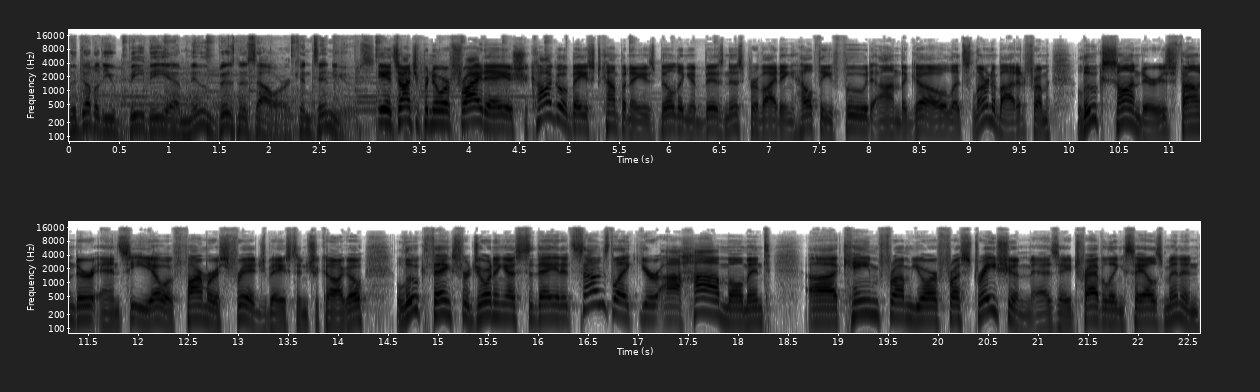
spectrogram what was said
The WBBM Noon Business Hour continues. It's Entrepreneur Friday. A Chicago based company is building a business providing healthy food on the go. Let's learn about it from Luke Saunders, founder founder and CEO of Farmer's Fridge based in Chicago. Luke, thanks for joining us today. And it sounds like your aha moment uh, came from your frustration as a traveling salesman and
